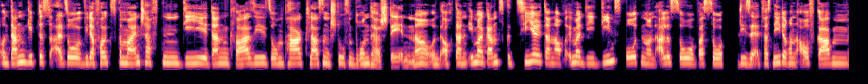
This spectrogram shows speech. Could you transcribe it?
Und dann gibt es also wieder Volksgemeinschaften, die dann quasi so ein paar Klassenstufen drunter stehen. Ne? Und auch dann immer ganz gezielt, dann auch immer die Dienstboten und alles so, was so diese etwas niederen Aufgaben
